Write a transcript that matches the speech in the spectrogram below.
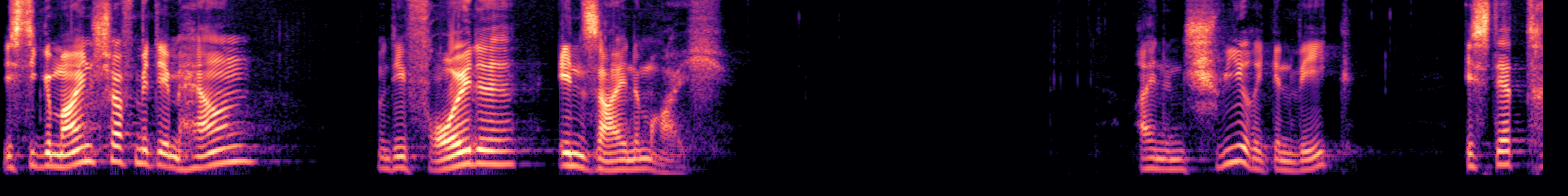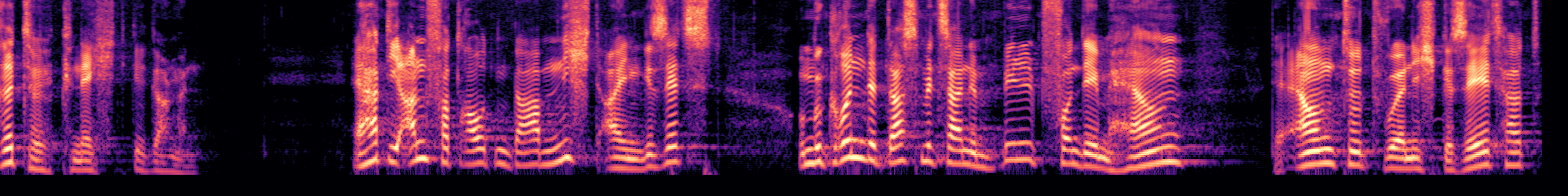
ist die Gemeinschaft mit dem Herrn und die Freude in seinem Reich. Einen schwierigen Weg ist der dritte Knecht gegangen. Er hat die anvertrauten Gaben nicht eingesetzt und begründet das mit seinem Bild von dem Herrn, der erntet, wo er nicht gesät hat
